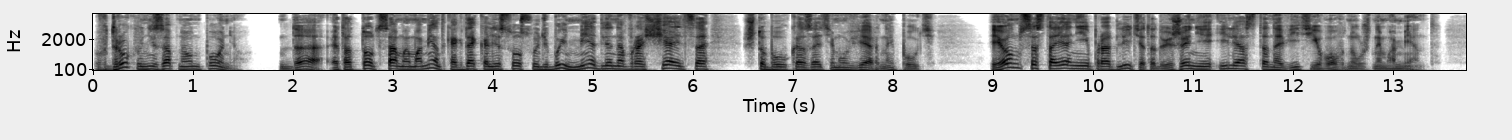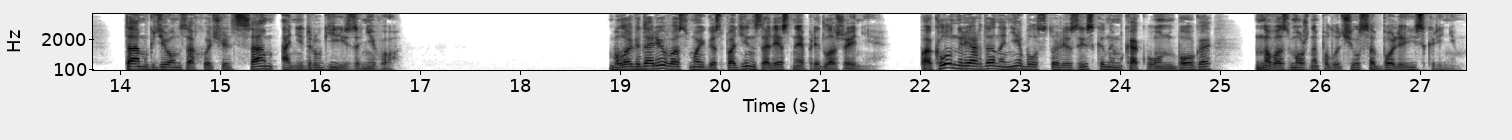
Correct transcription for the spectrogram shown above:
Вдруг внезапно он понял. Да, это тот самый момент, когда колесо судьбы медленно вращается чтобы указать ему верный путь, и он в состоянии продлить это движение или остановить его в нужный момент. Там, где он захочет сам, а не другие за него. «Благодарю вас, мой господин, за лестное предложение». Поклон Риордана не был столь изысканным, как у он Бога, но, возможно, получился более искренним.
